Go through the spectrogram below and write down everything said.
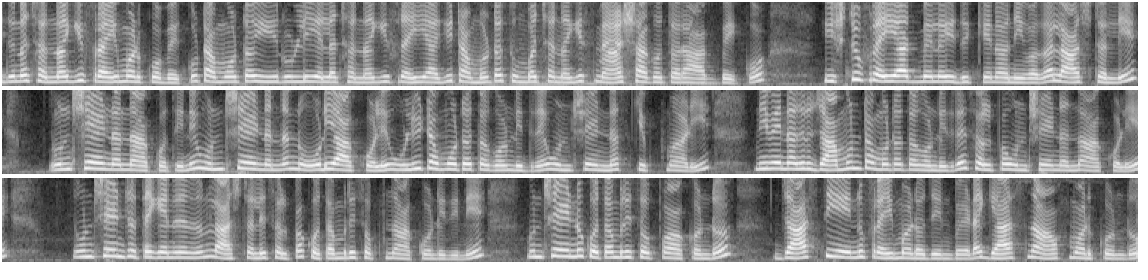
ಇದನ್ನು ಚೆನ್ನಾಗಿ ಫ್ರೈ ಮಾಡ್ಕೋಬೇಕು. ಟೊಮೊಟೊ, ಈರುಳ್ಳಿ ಎಲ್ಲ ಚೆನ್ನಾಗಿ ಫ್ರೈ ಆಗಿ ಟೊಮೊಟೊ ತುಂಬ ಚೆನ್ನಾಗಿ ಸ್ಮ್ಯಾಶ್ ಆಗೋ ಥರ ಆಗಬೇಕು. ಇಷ್ಟು ಫ್ರೈ ಆದಮೇಲೆ ಇದಕ್ಕೆ ನಾನು ಇವಾಗ ಲಾಸ್ಟಲ್ಲಿ ಹುಣಸೆ ಹಣ್ಣನ್ನು ಹಾಕೋತೀನಿ. ಹುಣಸೆ ಹಣ್ಣನ್ನು ನೋಡಿ ಹಾಕ್ಕೊಳ್ಳಿ ಹುಳಿ ಟೊಮೊಟೊ ತೊಗೊಂಡಿದ್ರೆ ಹುಣಸೆ ಹಣ್ಣನ್ನ ಸ್ಕಿಪ್ ಮಾಡಿ. ನೀವೇನಾದರೂ ಜಾಮೂನ್ ಟೊಮೊಟೊ ತೊಗೊಂಡಿದ್ರೆ ಸ್ವಲ್ಪ ಹುಣಸೆ ಹಣ್ಣನ್ನು ಹಾಕ್ಕೊಳ್ಳಿ ಹುಣಸೆ ಹಣ್ಣು ಜೊತೆಗೆ ನಾನು ಲಾಸ್ಟಲ್ಲಿ ಸ್ವಲ್ಪ ಕೊತ್ತಂಬರಿ ಸೊಪ್ಪನ್ನ ಹಾಕ್ಕೊಂಡಿದ್ದೀನಿ. ಹುಣಸೆ ಹಣ್ಣು ಕೊತ್ತಂಬರಿ ಸೊಪ್ಪು ಹಾಕ್ಕೊಂಡು ಜಾಸ್ತಿ ಏನು ಫ್ರೈ ಮಾಡೋದೇನು ಬೇಡ. ಗ್ಯಾಸ್ನ ಆಫ್ ಮಾಡಿಕೊಂಡು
